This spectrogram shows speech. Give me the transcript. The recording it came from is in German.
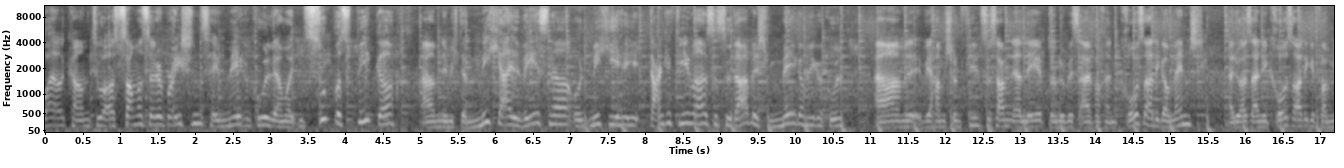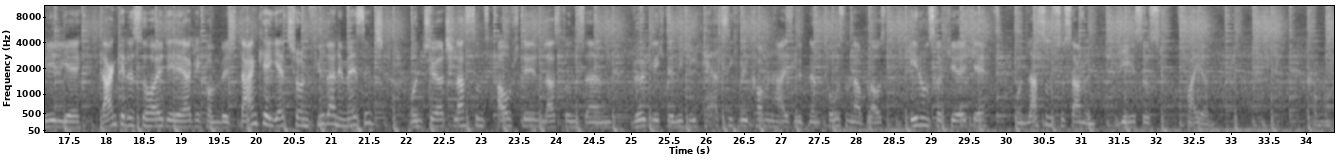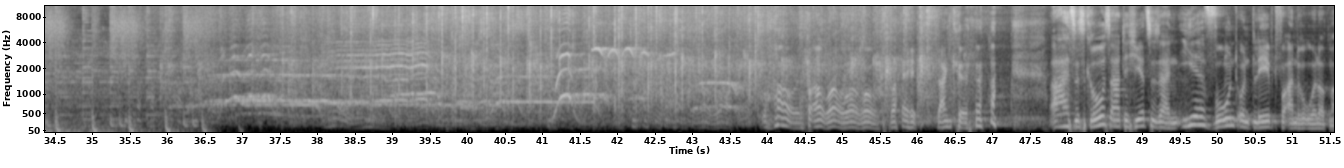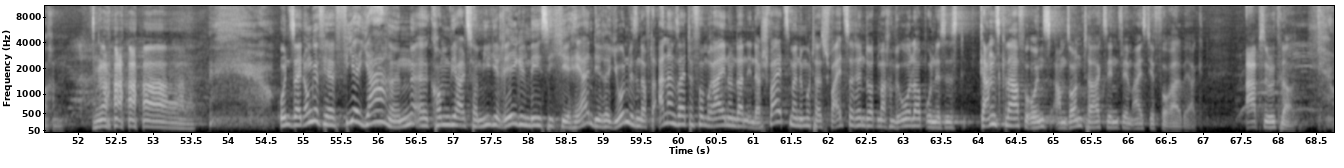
Welcome to our Summer Celebrations. Hey, mega cool. Wir haben heute einen super Speaker, ähm, nämlich der Michael Wesner. Und Michi, hey, danke vielmals, dass du da bist. Mega, mega cool. Ähm, wir haben schon viel zusammen erlebt und du bist einfach ein großartiger Mensch. Äh, du hast eine großartige Familie. Danke, dass du heute hierher gekommen bist. Danke jetzt schon für deine Message. Und Church, lasst uns aufstehen, lasst uns ähm, wirklich den Michi herzlich willkommen heißen mit einem tosenden Applaus in unserer Kirche und lasst uns zusammen Jesus feiern. Wow, wow, wow, wow, danke. Ah, es ist großartig hier zu sein. Ihr wohnt und lebt, wo andere Urlaub machen. Und seit ungefähr vier Jahren äh, kommen wir als Familie regelmäßig hierher in die Region. Wir sind auf der anderen Seite vom Rhein und dann in der Schweiz. Meine Mutter ist Schweizerin, dort machen wir Urlaub und es ist ganz klar für uns, am Sonntag sind wir im Eistier Vorarlberg. Absolut klar.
